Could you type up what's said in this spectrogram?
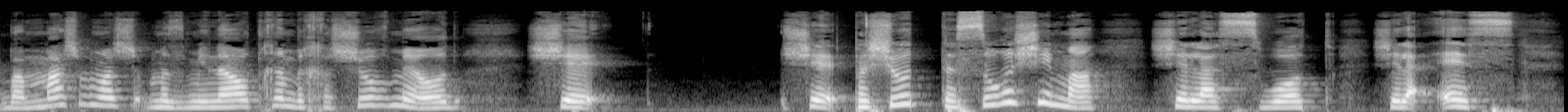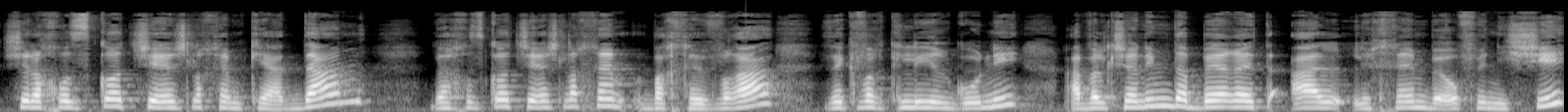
ממש ממש מזמינה אתכם, וחשוב מאוד, ש... שפשוט תעשו רשימה של ה-SWOT, של ה-S, של החוזקות שיש לכם כאדם והחוזקות שיש לכם בחברה, זה כבר כלי ארגוני, אבל כשאני מדברת על לכם באופן אישי,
